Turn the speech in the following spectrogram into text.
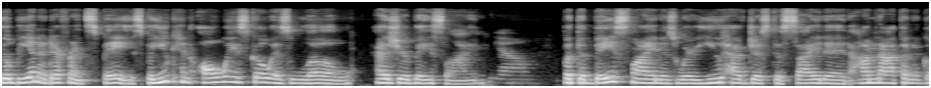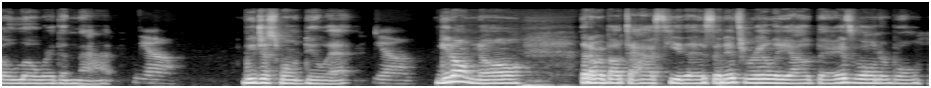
you'll be in a different space, but you can always go as low as your baseline. yeah. But the baseline is where you have just decided, I'm not going to go lower than that. Yeah. We just won't do it. Yeah. You don't know that I'm about to ask you this, and it's really out there, it's vulnerable.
